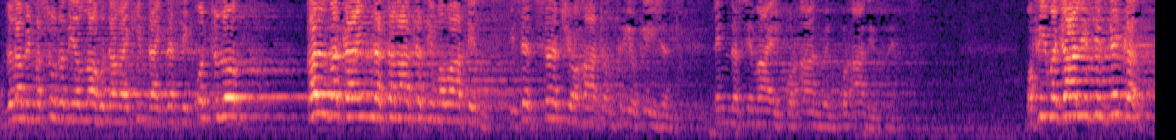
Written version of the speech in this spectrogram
Abdullah bin Masud radiallahu ta'ala, I keep digressing. Utlub qalbaka inda salasati mawatin. He said, search your heart on three occasions. In the Sima'il Quran, when Quran is there. وفي مجالس الذكر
